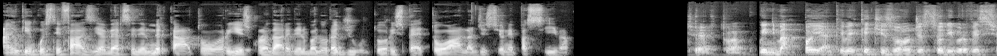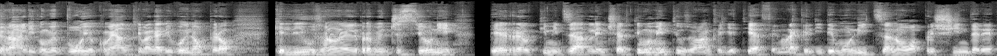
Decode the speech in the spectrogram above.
anche in queste fasi avverse del mercato riescono a dare del valore aggiunto rispetto alla gestione passiva. Certo, quindi ma poi anche perché ci sono gestori professionali come voi o come altri, magari voi no, però che li usano nelle proprie gestioni per ottimizzarle in certi momenti usano anche gli ETF, non è che li demonizzano a prescindere,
